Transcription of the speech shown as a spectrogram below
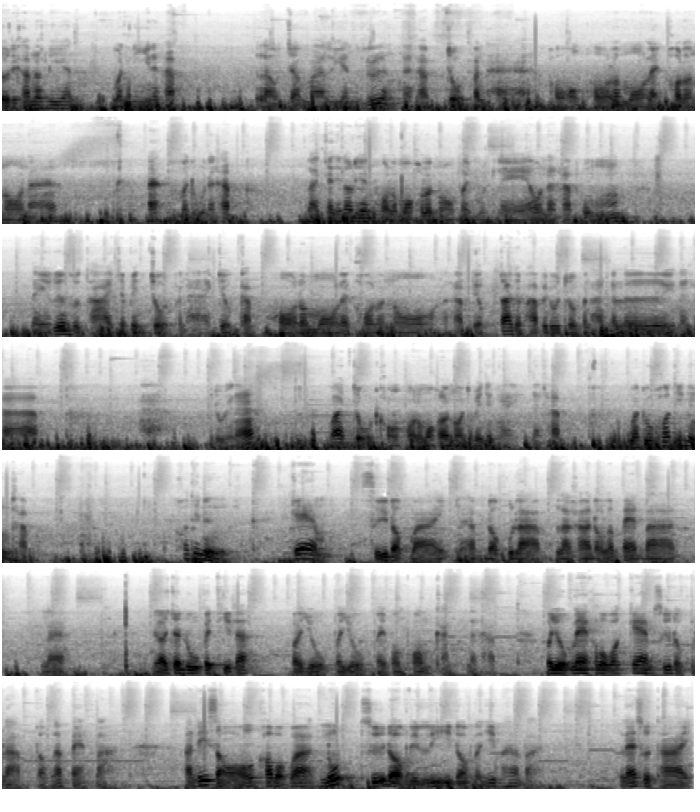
สวัสดีครับนักเรียนวันนี้นะครับ เราจะมาเรียนเรื่องนะครับ โจทย์ปัญหาของหอรมอและคอรนอนะอะมาดูนะครับ หลังจากที่เราเรียนหอรมอคอรนอไปหมดแล้วนะครับ ผมในเรื่องสุดท้ายจะเป็นโจทย์ปัญหาเกี่ยวกับหอรมอและคอรนอนะครับ เดี๋ยวต้าจะพาไปดูโจทย์ปัญหากันเลยนะครับไปดูเลยนะ ว่าโจทย์ของหอรมอคอรนอจะเป็นยังไงนะครับ มาดูข้อที่หนึ่งครับ ข้อที่ 1 แก้มซื้อดอกไม้นะครับ ดอกกุหลาบ ราคาดอกละ 8 บาทนะ เดี๋ยวเราจะดูไปทีละประโยคประโยคไปพร้อม ๆ กันนะครับ ประโยคแรกเขาบอกว่าแก้มซื้อดอกกุหลาบดอกละ 8 บาท อันที่ 2เขาบอกว่านุชซื้อดอกลิลลี่ ดอกละ 25 บาท และสุดท้าย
